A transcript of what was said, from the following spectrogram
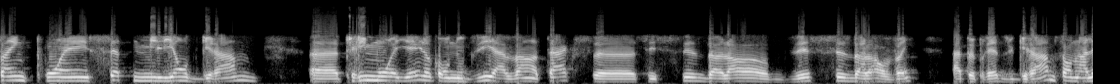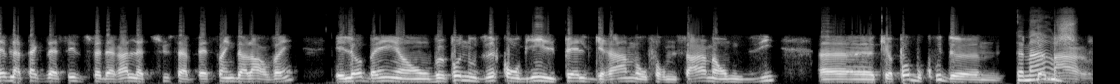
5,7 millions de grammes. Euh, prix moyen qu'on nous dit avant taxe, euh, c'est 6,10 6,20 à peu près du gramme. Si on enlève la taxe d'assises du fédéral là-dessus, ça fait 5,20 Et là, ben, on veut pas nous dire combien il paie le gramme aux fournisseurs, mais on nous dit euh, qu'il n'y a pas beaucoup de, De marge. de marge.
